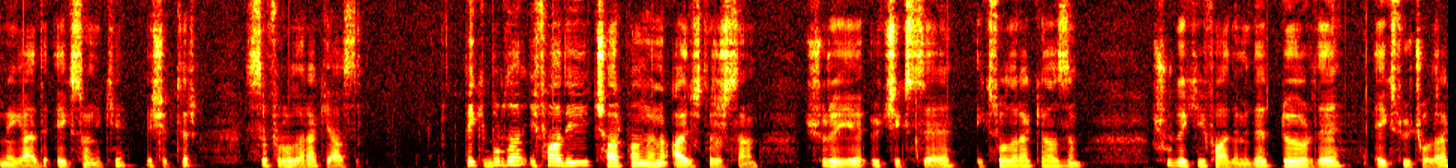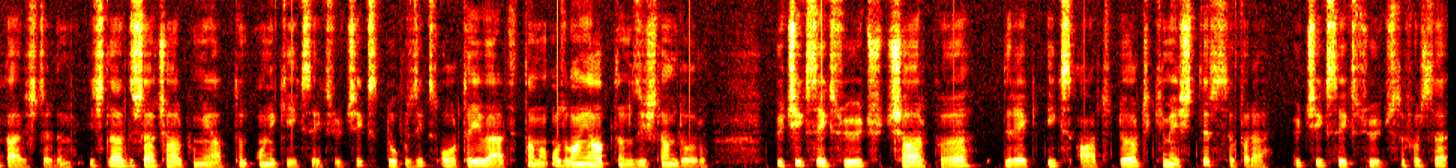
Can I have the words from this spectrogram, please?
ne geldi? Eksi 12 eşittir. 0 olarak yazdım. Peki burada ifadeyi çarpanlarına ayrıştırırsam şurayı 3x'e x olarak yazdım. Şuradaki ifademi de 4'e eksi 3 olarak ayrıştırdım. İçler dışlar çarpımı yaptım. 12x eksi 3x 9x ortayı verdi. Tamam o zaman yaptığımız işlem doğru. 3x eksi 3 çarpı direkt x artı 4 kime eşittir? 0'a. 3x eksi 3 0 ise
